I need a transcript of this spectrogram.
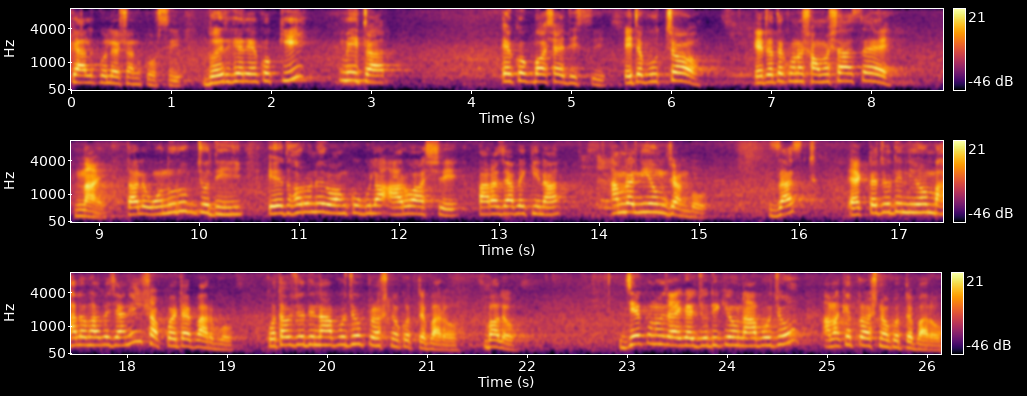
ক্যালকুলেশন করছি। দৈর্ঘ্যের একক কি? মিটার। একক বসায় দিচ্ছি এটা বুঝছ? এটাতে কোনো সমস্যা আছে? নাই। তাহলে অনুরূপ যদি এ ধরনের অঙ্কগুলো আরও আসে, পারা যাবে কি না আমরা নিয়ম জানব। জাস্ট একটা যদি নিয়ম ভালোভাবে জানি, সব কয়টাই পারব। কোথাও যদি না বোঝো, প্রশ্ন করতে পারো। বলো। যে কোনো জায়গায় যদি কেউ না বোঝো, আমাকে প্রশ্ন করতে পারো।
